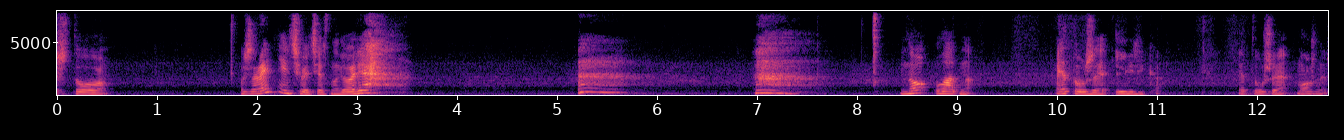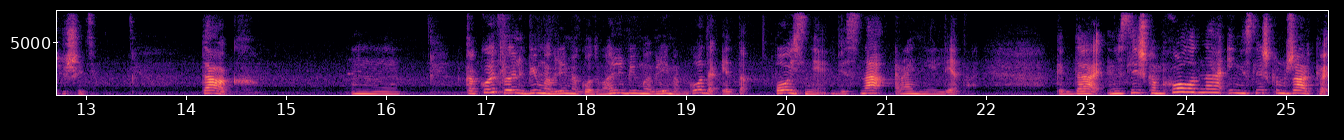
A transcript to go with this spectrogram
что жрать нечего, честно говоря. Но ладно, это уже лирика. Это уже можно решить. Так, какое твое любимое время года? Мое любимое время года это поздняя весна, раннее лето. Когда не слишком холодно и не слишком жарко.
